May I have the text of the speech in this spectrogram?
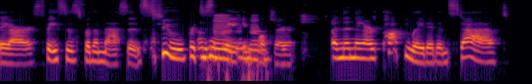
They are spaces for the masses to participate mm-hmm, in mm-hmm. culture, and then they are populated and staffed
